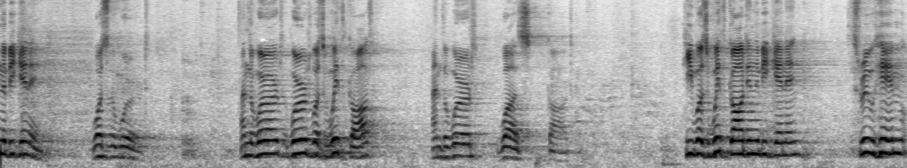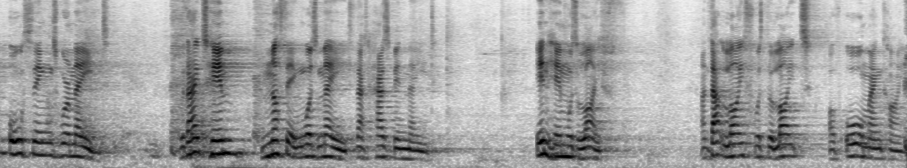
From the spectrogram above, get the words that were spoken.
In the beginning was the Word. And the Word, Word was with God, and the Word was God. He was with God in the beginning. Through him all things were made. Without him nothing was made that has been made. In him was life, and that life was the light of all mankind.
